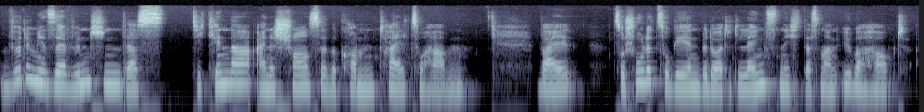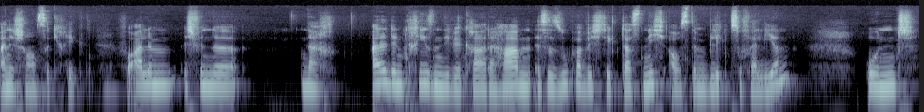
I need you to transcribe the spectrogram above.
würde mir sehr wünschen, dass die Kinder eine Chance bekommen, teilzuhaben. Weil zur Schule zu gehen bedeutet längst nicht, dass man überhaupt eine Chance kriegt. Vor allem, ich finde, nach all den Krisen, die wir gerade haben, ist es super wichtig, das nicht aus dem Blick zu verlieren und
